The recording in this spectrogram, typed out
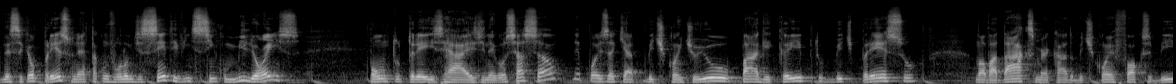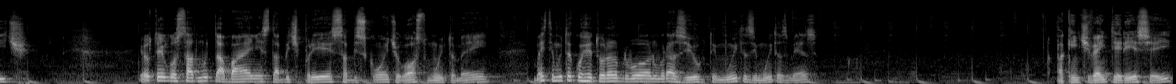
Nesse aqui é o preço, né? Está com volume de 125 milhões. 0,3 reais de negociação. Depois aqui a Bitcoin to You, Pague Cripto, Bitpreço, Nova Dax, Mercado Bitcoin, Foxbit. Eu tenho gostado muito da Binance, da Bitpreço, a Biscoint, eu gosto muito também. Mas tem muita corretora boa no Brasil, tem muitas e muitas mesmo. Para quem tiver interesse aí,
